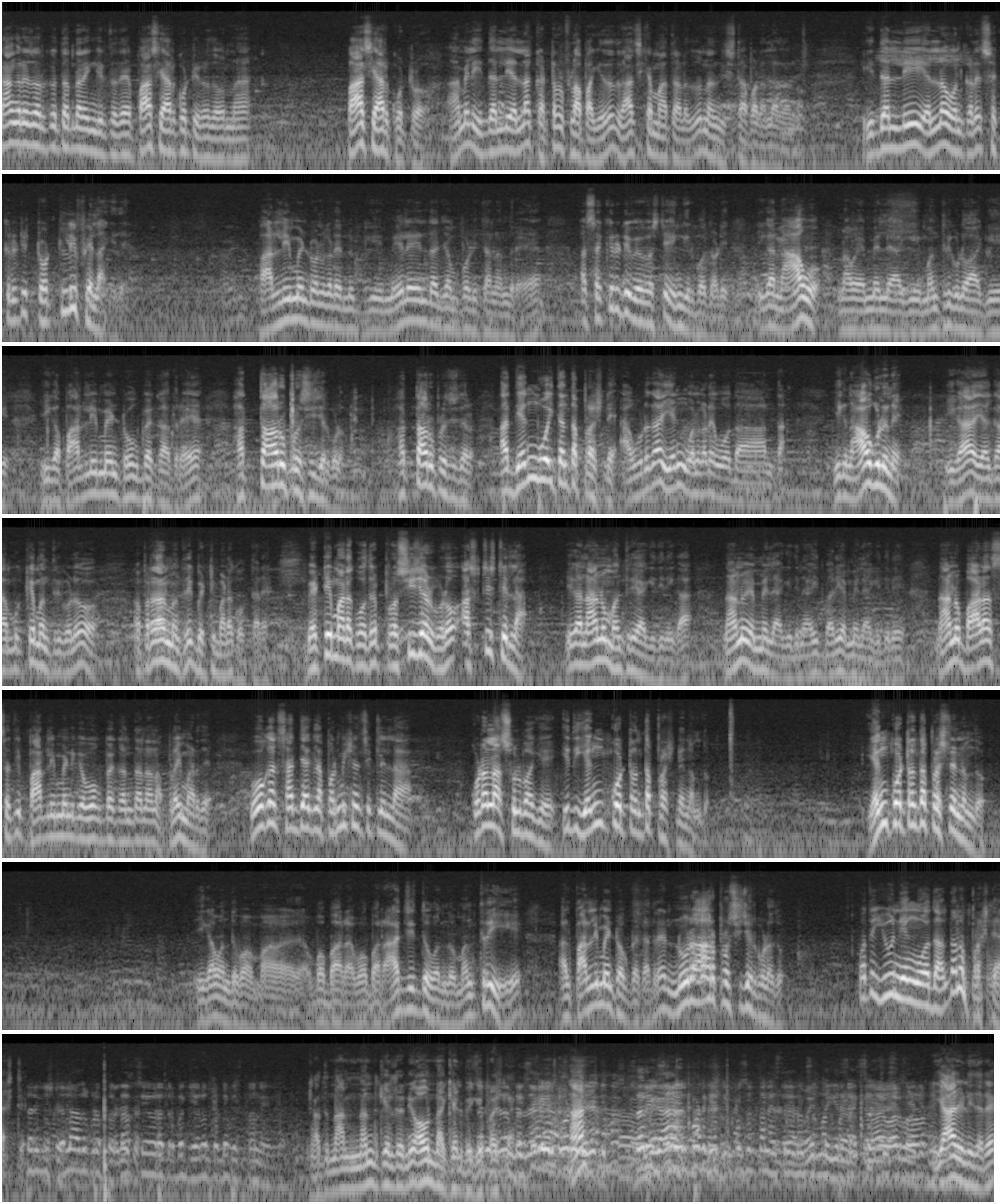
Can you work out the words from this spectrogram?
ಕಾಂಗ್ರೆಸ್ ಅವ್ರಿಗೆ ತಂದ್ರೆ ಹೆಂಗಿರ್ತದೆ? ಪಾಸ್ ಯಾರು ಕೊಟ್ಟಿರೋದು ಅವ್ರನ್ನ? ಪಾಸ್ ಯಾರು ಕೊಟ್ಟರು ಆಮೇಲೆ ಇದ್ದಲ್ಲಿ ಎಲ್ಲ ಕಟ್ಟರ್ ಫ್ಲಾಪ್ ಆಗಿದೆ ಅದು ರಾಜಕೀಯ ಮಾತಾಡೋದು ನಾನು ಇಷ್ಟಪಡಲ್ಲ ನಾನು. ಇದಲ್ಲಿ ಎಲ್ಲ ಒಂದು ಕಡೆ ಸೆಕ್ಯೂರಿಟಿ ಟೋಟ್ಲಿ ಫೇಲ್ ಆಗಿದೆ. ಪಾರ್ಲಿಮೆಂಟ್ ಒಳಗಡೆ ನುಗ್ಗಿ ಮೇಲೆಯಿಂದ ಜಂಪ್ ಹೊಡಿತಾನಂದರೆ ಆ ಸೆಕ್ಯೂರಿಟಿ ವ್ಯವಸ್ಥೆ ಹೆಂಗಿರ್ಬೋದು ನೋಡಿ. ಈಗ ನಾವು ನಾವು ಎಂ ಎಲ್ ಎ ಆಗಿ, ಮಂತ್ರಿಗಳು ಆಗಿ, ಈಗ ಪಾರ್ಲಿಮೆಂಟ್ ಹೋಗಬೇಕಾದ್ರೆ ಹತ್ತಾರು ಪ್ರೊಸೀಜರ್ಗಳು ಹತ್ತಾರು ಪ್ರೊಸೀಜರ್ ಅದು ಹೆಂಗೆ ಹೋಯ್ತಂತ ಪ್ರಶ್ನೆ. ಆ ಹುಡುಗ ಹೆಂಗೆ ಒಳಗಡೆ ಹೋದ ಅಂತ. ಈಗ ನಾವುಗಳೇ ಈಗ ಈಗ ಮುಖ್ಯಮಂತ್ರಿಗಳು ಪ್ರಧಾನಮಂತ್ರಿಗೆ ಭೇಟಿ ಮಾಡೋಕೆ ಹೋಗ್ತಾರೆ. ಭೇಟಿ ಮಾಡೋಕ್ಕೆ ಹೋದರೆ ಪ್ರೊಸೀಜರ್ಗಳು ಅಷ್ಟಿಷ್ಟಿಲ್ಲ. ಈಗ ನಾನು ಮಂತ್ರಿ ಆಗಿದ್ದೀನಿ ಈಗ. ನಾನು ಎಂ ಎಲ್ ಎ ಆಗಿದ್ದೀನಿ, ಐದು ಬಾರಿ ಎಂ ಎಲ್ ಎ ಆಗಿದ್ದೀನಿ. ನಾನು ಭಾಳ ಸತಿ ಪಾರ್ಲಿಮೆಂಟ್ಗೆ ಹೋಗ್ಬೇಕಂತ ನಾನು ಅಪ್ಲೈ ಮಾಡಿದೆ. ಹೋಗೋಕ್ಕೆ ಸಾಧ್ಯ ಆಗಿಲ್ಲ ಪರ್ಮಿಷನ್ ಸಿಕ್ಕಲಿಲ್ಲ ಕೊಡಲ್ಲ ಸುಲಭವಾಗಿ ಇದು ಹೆಂಗೆ ಕೊಟ್ರಂತ ಪ್ರಶ್ನೆ ನಮ್ಮದು ಹೆಂಗೆ ಕೊಟ್ರಂತ ಪ್ರಶ್ನೆ ನಮ್ಮದು ಈಗ ಒಂದು ಒಬ್ಬ ಒಬ್ಬ ರಾಜ್ಯದ್ದು ಒಂದು ಮಂತ್ರಿ, ಅಲ್ಲಿ ಪಾರ್ಲಿಮೆಂಟ್ ಹೋಗ್ಬೇಕಾದ್ರೆ ನೂರಾರು ಪ್ರೊಸೀಜರ್ಗಳದು ಮತ್ತು ಇವನು ಹೆಂಗೆ ಹೋದ ಅಂತ ನಮ್ಮ ಪ್ರಶ್ನೆ ಅಷ್ಟೇ. ಸರ್ ಇಷ್ಟೆಲ್ಲ ಆದ್ರೂ ಕೂಡ ಪ್ರತಾಪ್ ಸಿಂಗ್ ಅವ್ರ ಬಗ್ಗೆ ಏನೋ ತೊಟ್ಟೆ ಬಿಸ್ತಾನೆ ಇಲ್ಲ. ಅದು ನಾನು ನನ್ನ ಕೇಳಿದ್ರೆ ನೀವು ಅವ್ರನ್ನ ಕೇಳಬೇಕು ಪ್ರಶ್ನೆ. ಯಾರು ಹೇಳಿದ್ದಾರೆ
